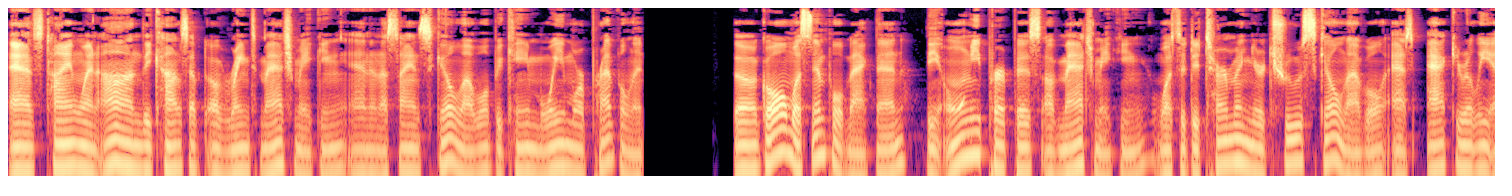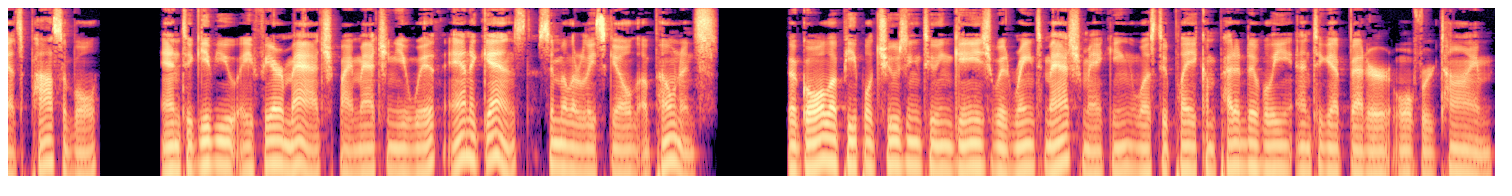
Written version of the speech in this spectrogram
As time went on, the concept of ranked matchmaking and an assigned skill level became way more prevalent. The goal was simple back then. The only purpose of matchmaking was to determine your true skill level as accurately as possible and to give you a fair match by matching you with and against similarly skilled opponents. The goal of people choosing to engage with ranked matchmaking was to play competitively and to get better over time.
